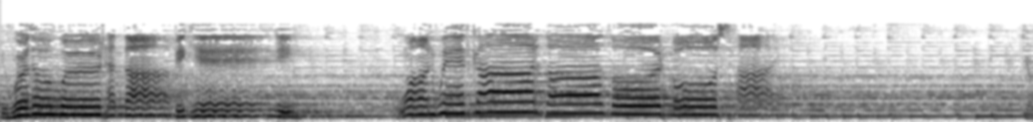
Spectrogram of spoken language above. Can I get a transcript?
You were the Word at the beginning, one with God the Lord Most High. Your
